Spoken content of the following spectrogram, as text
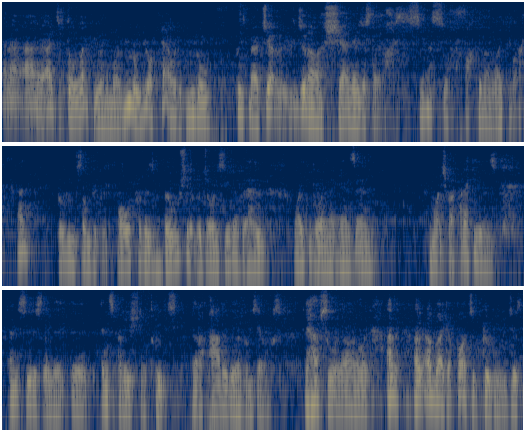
and I, I, I just don't like you anymore. You know you're a coward if you don't face my challenge." You know, shit, and was just like, oh, Cena's so fucking unlikable. I can't believe some people fall for this bullshit with John Cena about how likable it is and how much of a prick he is. And seriously, the, the inspirational tweets, they're a parody of themselves. They absolutely are. Like I'm, I'm like a fortune cookie. It just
